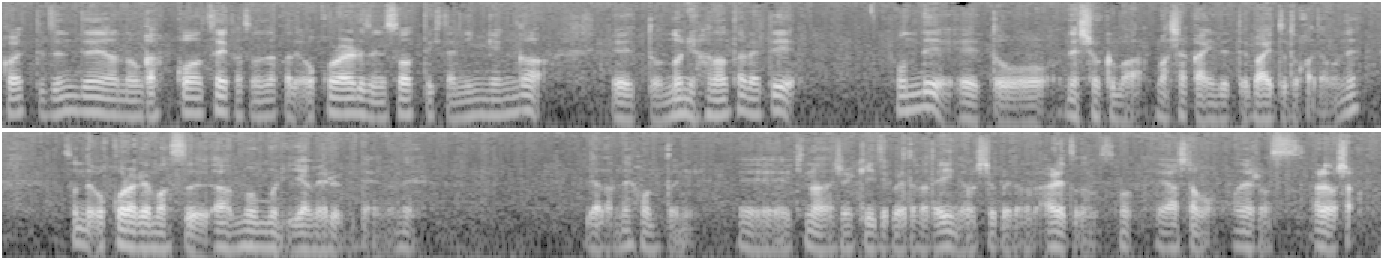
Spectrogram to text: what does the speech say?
こうやって全然あの、学校生活の中で怒られずに育ってきた人間が、えっ、ー、と、野に放たれて、ほんで、えっ、ー、と、ね、職場、まあ、社会に出てバイトとかでもね、そんで怒られます、あ、もう無理、やめる、みたいなね。嫌だね、本当に。えー、昨日の話を聞いてくれた方、いいねをしてくれた方、ありがとうございます。えー、明日もお願いします。ありがとうございました。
